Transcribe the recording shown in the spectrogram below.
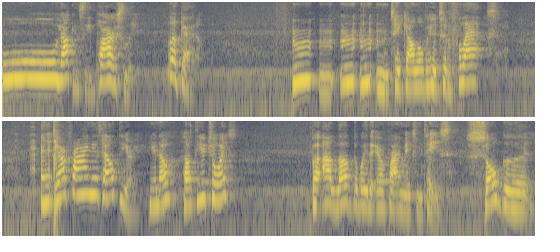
Ooh, y'all can see parsley. Look at them. Mm, mm, mm, mm, mm. Take y'all over here to the flats. And air frying is healthier, you know, healthier choice. But I love the way the air fryer makes them taste. So good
